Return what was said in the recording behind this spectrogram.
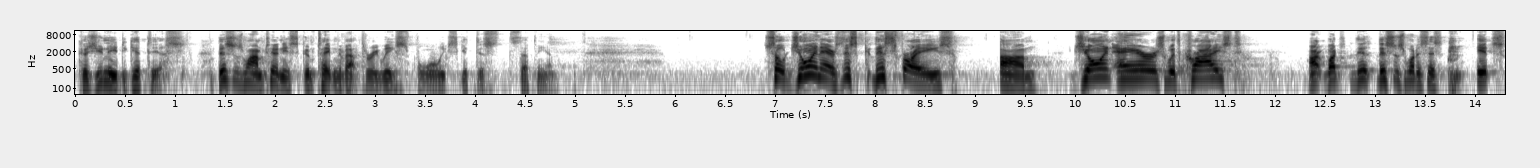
because you need to get this. This is why I'm telling you it's going to take me about three weeks, four weeks to get this stuff in. So, joint heirs, this, this phrase, um, joint heirs with Christ, all right, what, this, this is what it says it's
